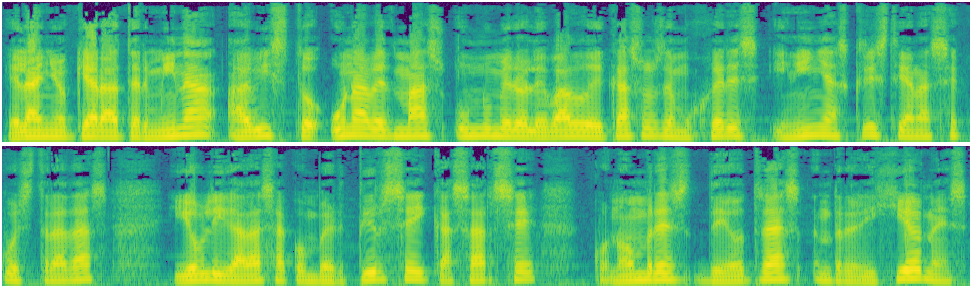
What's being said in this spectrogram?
El año que ahora termina ha visto una vez más un número elevado de casos de mujeres y niñas cristianas secuestradas y obligadas a convertirse y casarse con hombres de otras religiones,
